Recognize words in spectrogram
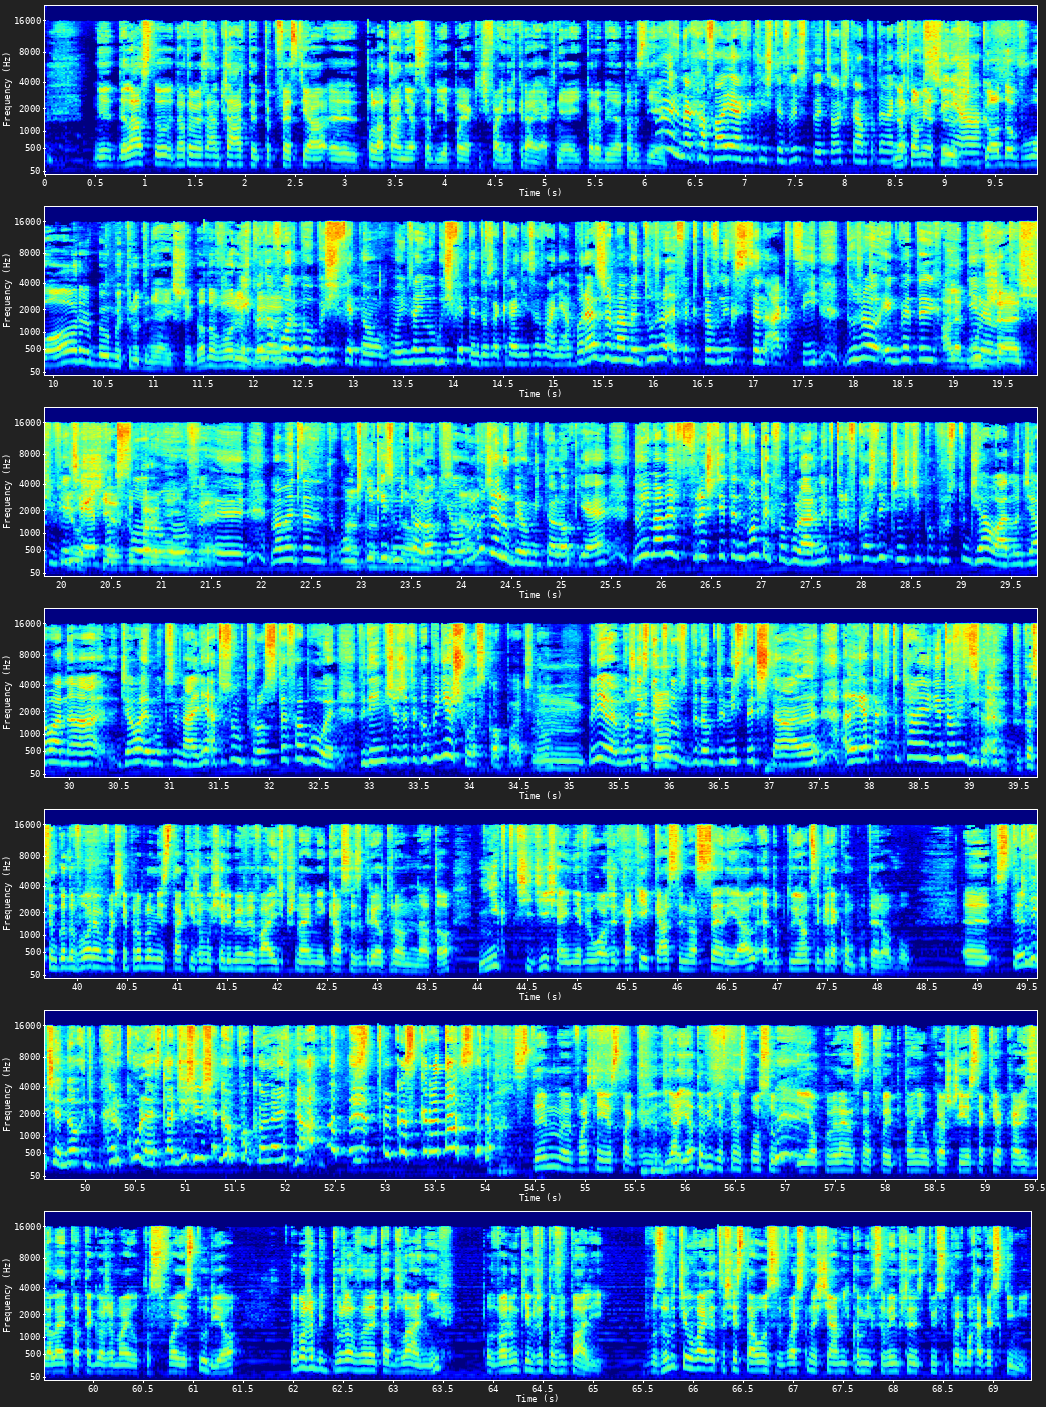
The Last, natomiast Uncharted to kwestia y, polatania sobie po jakichś fajnych krajach, nie? I porobienia tam zdjęć. Tak, na Hawajach jakieś te wyspy, coś tam, potem jakaś Natomiast pustynia. już God of War byłby trudniejszy. God of War już Ej, God by... of War byłby świetną, moim zdaniem byłby świetny do zekranizowania, bo raz, że mamy dużo efektownych scen akcji, dużo jakby tych, Ale nie wiem, budżet jakichś, wiecie, potworów, y, mamy te łączniki z mitologią, ludzie lubią mitologię, no i mamy wreszcie ten wątek fabularny, który w każdej części po prostu działa, no działa na, działa emocjonalnie, a to są proste fabuły. Wydaje mi się, że tego by nie szło skopać, no. No nie wiem, może Mm, tylko- jestem znów zbyt optymistyczna, ale, ale ja tak totalnie to widzę. Tylko z tym God of War'em właśnie problem jest taki, że musieliby wywalić przynajmniej kasę z gry o Tron na to. Nikt ci dzisiaj nie wyłoży takiej kasy na serial adoptujący grę komputerową. E, Z Taki tym, wiecie, no Herkules dla dzisiejszego pokolenia, tylko z Kratosem. z tym właśnie jest tak. Ja, ja to widzę w ten sposób i odpowiadając na Twoje pytanie, Łukasz, czy jest jak jakaś zaleta tego, że mają to swoje studio, to może być duża zaleta dla nich, pod warunkiem, że to wypali. Bo zwróćcie uwagę, co się stało z własnościami komiksowymi, przede wszystkim superbohaterskimi.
